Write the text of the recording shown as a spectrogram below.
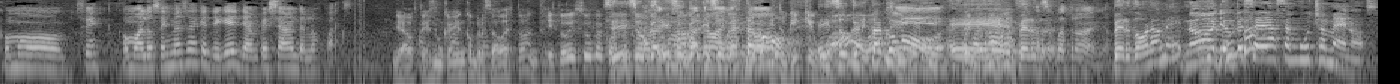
como, sí, como a los seis meses que llegué ya empecé a vender los packs. Ya, ustedes nunca habían conversado de esto antes. ¿Y tú, Izuka, Sí, Izuka, Izuka, cuatro Izuka está como. Izuka está como. Eh, hace cuatro años, per- hace cuatro años. Perdóname. No, yo empecé hace mucho menos.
